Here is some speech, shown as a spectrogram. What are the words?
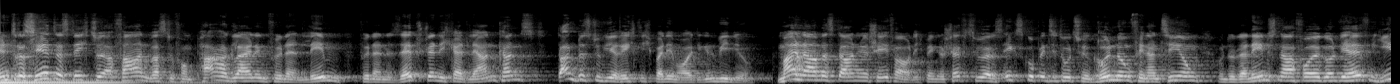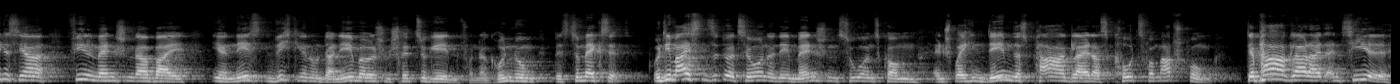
Interessiert es dich zu erfahren, was du vom Paragliding für dein Leben, für deine Selbstständigkeit lernen kannst? Dann bist du hier richtig bei dem heutigen Video. Mein Name ist Daniel Schäfer und ich bin Geschäftsführer des X-Group Instituts für Gründung, Finanzierung und Unternehmensnachfolge und wir helfen jedes Jahr vielen Menschen dabei, ihren nächsten wichtigen unternehmerischen Schritt zu gehen, von der Gründung bis zum Exit. Und die meisten Situationen, in denen Menschen zu uns kommen, entsprechen dem des Paragliders kurz vorm Absprung. Der Paraglider hat ein Ziel,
